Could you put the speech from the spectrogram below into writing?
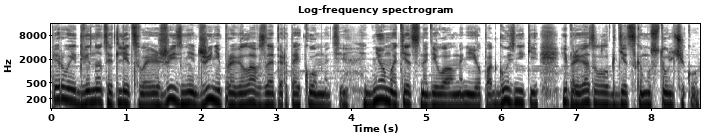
Первые 12 лет своей жизни Джинни провела в запертой комнате. Днем отец надевал на нее подгузники и привязывал к детскому стульчику.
